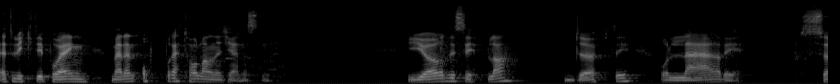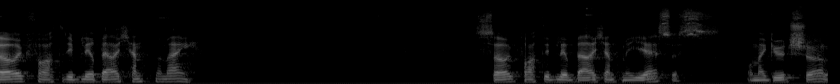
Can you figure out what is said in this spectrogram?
et viktig poeng med den opprettholdende tjenesten. Gjør disipler, døp de og lær de. Sørg for at de blir bedre kjent med meg. Sørg for at de blir bedre kjent med Jesus og med Gud sjøl.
